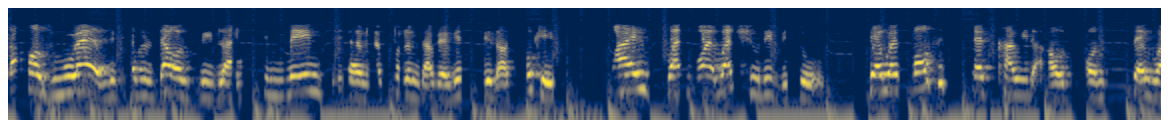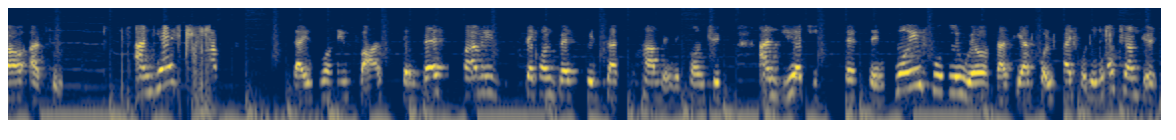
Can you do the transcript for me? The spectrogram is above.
that was where because that was the like the main um, problem that we are getting is that okay, why why why why should it be so? There were multiple tests carried out on several athletes, and here that is running fast, the best probably second best sprinter to have in the country, and yet he's testing, knowing fully well that he has qualified for the World Championship.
